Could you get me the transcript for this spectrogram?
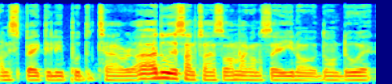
unexpectedly put the tower. I, I do this sometimes, so I'm not gonna say you know don't do it.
